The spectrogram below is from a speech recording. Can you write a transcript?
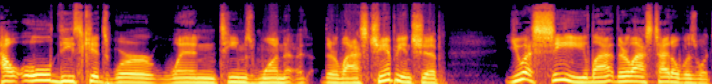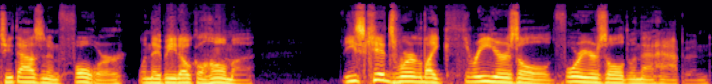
how old these kids were when teams won their last championship. USC, their last title was what 2004 when they beat Oklahoma. These kids were like three years old, four years old when that happened.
